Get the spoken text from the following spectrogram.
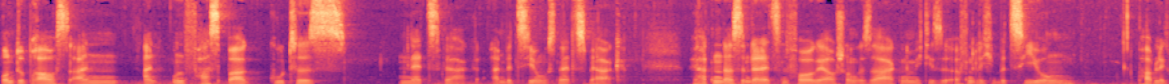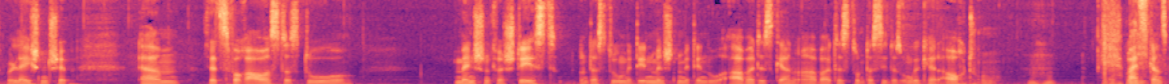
und du brauchst ein, ein unfassbar gutes Netzwerk, ein Beziehungsnetzwerk. Wir hatten das in der letzten Folge auch schon gesagt, nämlich diese öffentliche Beziehung, Public Relationship, ähm, setzt voraus, dass du Menschen verstehst und dass du mit den Menschen, mit denen du arbeitest, gern arbeitest und dass sie das umgekehrt auch tun. Mhm. Das spreche ich ganz,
